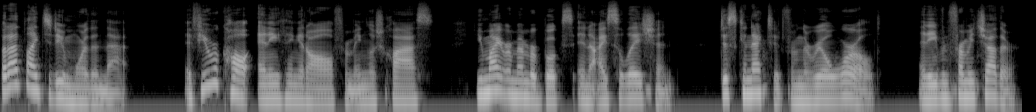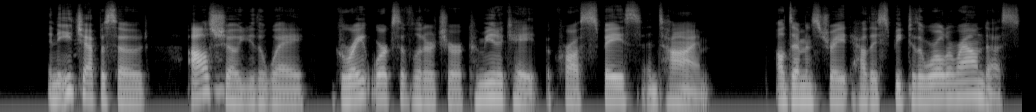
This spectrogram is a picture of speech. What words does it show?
But I'd like to do more than that. If you recall anything at all from English class, you might remember books in isolation, disconnected from the real world, and even from each other. In each episode, I'll show you the way great works of literature communicate across space and time. I'll demonstrate how they speak to the world around us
